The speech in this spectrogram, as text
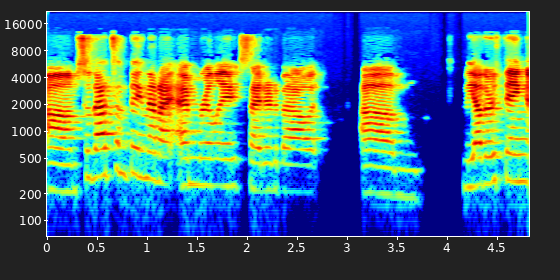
Um, so that's something that I, am really excited about. Um, the other thing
